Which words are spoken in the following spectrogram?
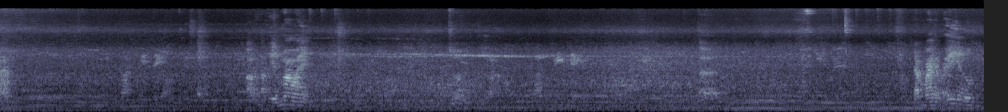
អាបានទេទេអត់តាទៀតមកហើយជួយអឺចាំមកអីយើង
